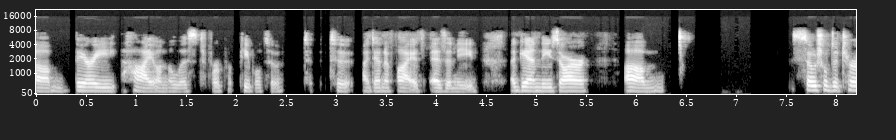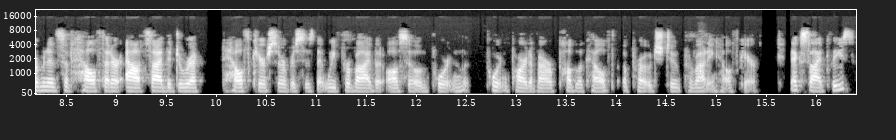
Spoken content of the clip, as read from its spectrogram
um, very high on the list for people to, to, to identify as, as, a need. Again, these are um, social determinants of health that are outside the direct healthcare services that we provide, but also important important part of our public health approach to providing healthcare. Next slide, please.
